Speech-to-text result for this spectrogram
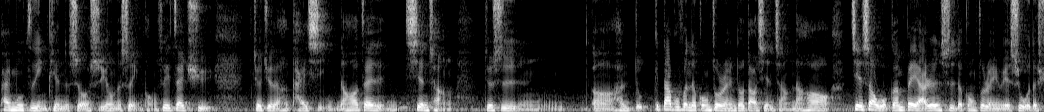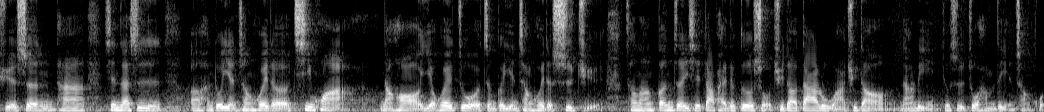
拍募资影片的时候使用的摄影棚，所以再去就觉得很开心，然后在现场就是。呃，很多大部分的工作人员都到现场，然后介绍我跟贝亚认识的工作人员也是我的学生，他现在是呃很多演唱会的企划，然后也会做整个演唱会的视觉，常常跟着一些大牌的歌手去到大陆啊，去到哪里就是做他们的演唱会，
